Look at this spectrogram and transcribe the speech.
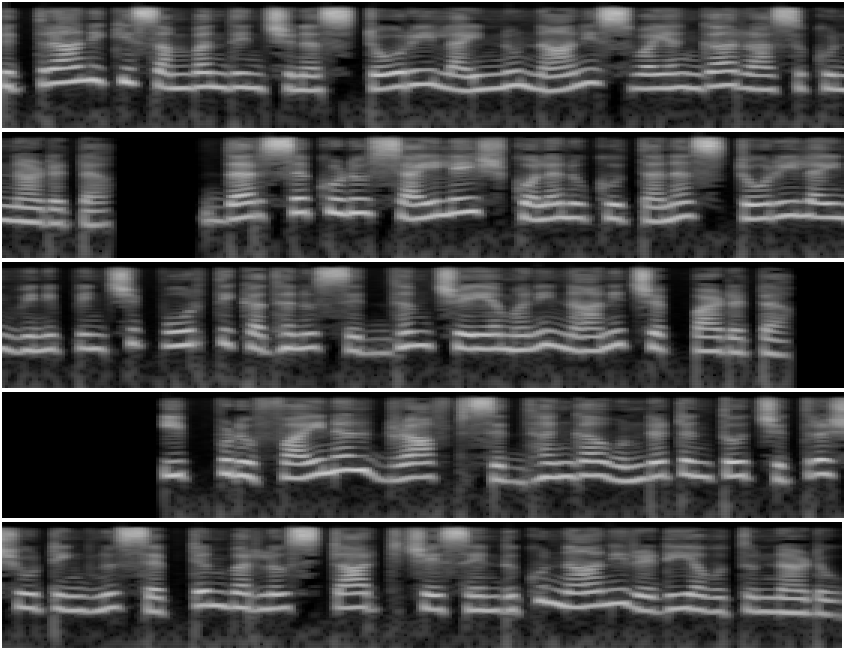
చిత్రానికి సంబంధించిన స్టోరీ లైన్ను నాని స్వయంగా రాసుకున్నాడట. దర్శకుడు శైలేష్ కొలనుకు తన స్టోరీలైన్ వినిపించి పూర్తి కథను సిద్ధం చేయమని నాని చెప్పాడట. ఇప్పుడు ఫైనల్ డ్రాఫ్ట్ సిద్ధంగా ఉండటంతో చిత్ర షూటింగ్ను సెప్టెంబర్లో స్టార్ట్ చేసేందుకు నాని రెడీ అవుతున్నాడు.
